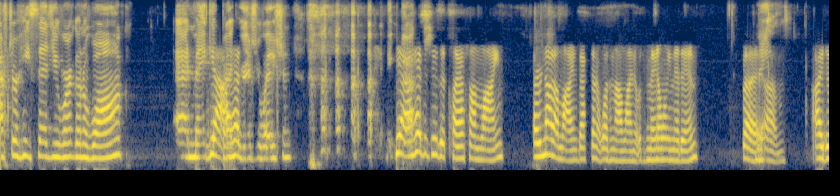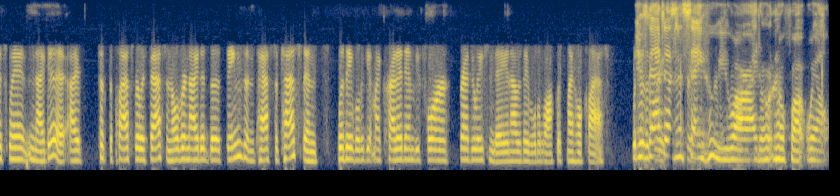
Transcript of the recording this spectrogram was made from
after he said you weren't going to walk and make Yeah, it by I had- graduation? Yeah, I had to do the class online or not online. Back then it wasn't online. It was mailing it in. But, um, I just went and I did it. I took the class really fast and overnighted the things and passed the test and was able to get my credit in before graduation day and I was able to walk with my whole class. Which if that great- doesn't say who you are, I don't know what will.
